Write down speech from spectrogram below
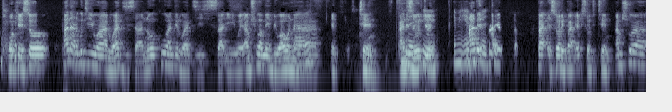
Okay so pane ari kuti warwadzisa nokuwandirwadzisa iwe i'm sure maybe waona episode 10 sorry paepisode 10 i'm sure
